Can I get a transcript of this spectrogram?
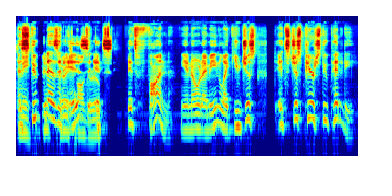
to as me. stupid as it very small is, group. it's it's fun. You know what I mean? Like you just it's just pure stupidity.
